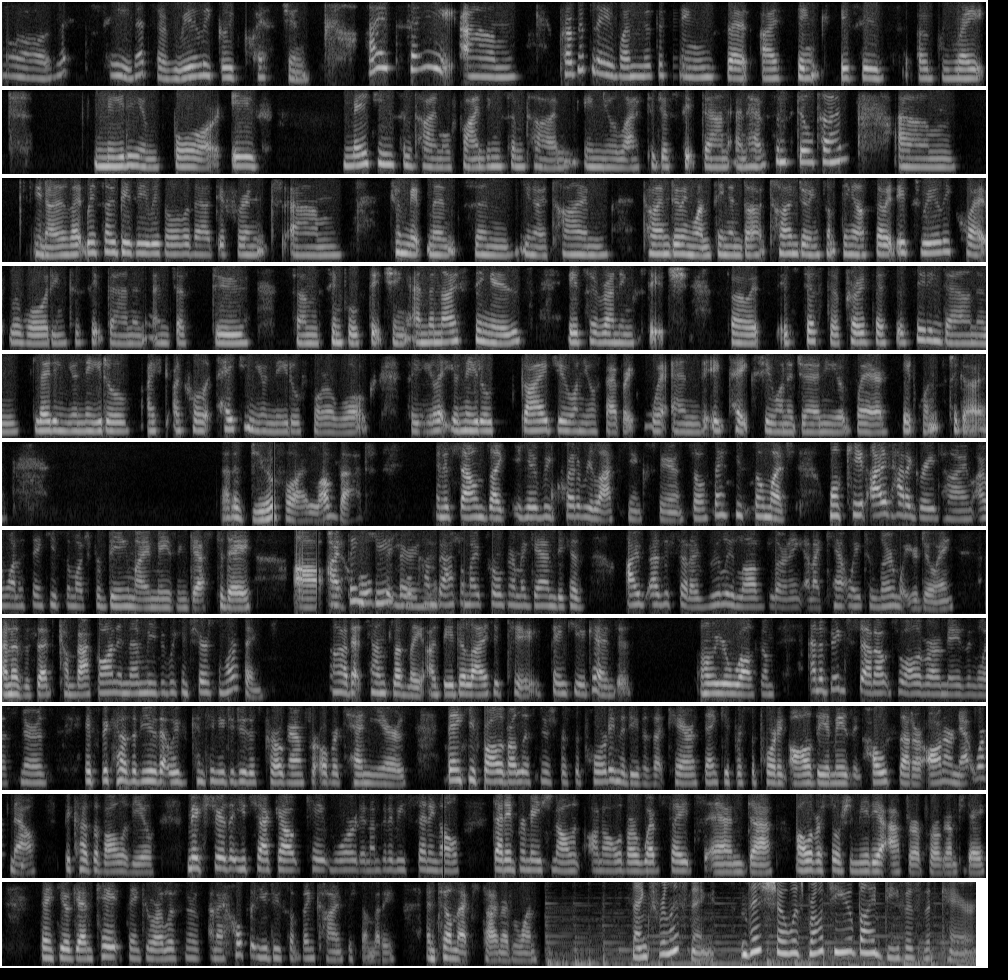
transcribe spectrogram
Oh, let's see. That's a really good question. I'd say um, probably one of the things that I think this is a great medium for is making some time or finding some time in your life to just sit down and have some still time. Um, you know, like we're so busy with all of our different um, commitments and, you know, time time doing one thing and time doing something else. So it, it's really quite rewarding to sit down and, and just do some simple stitching. And the nice thing is, it's a running stitch. So it's it's just a process of sitting down and letting your needle. I, I call it taking your needle for a walk. So you let your needle guide you on your fabric, where, and it takes you on a journey of where it wants to go. That is beautiful. I love that and it sounds like it'll be quite a relaxing experience. So thank you so much. Well, Kate, I've had a great time. I want to thank you so much for being my amazing guest today. Uh, I thank hope you that you will come much. back on my program again because I, as I said, I really loved learning and I can't wait to learn what you're doing. And as I said, come back on and then maybe we can share some more things. Oh, that sounds lovely. I'd be delighted to. Thank you, Candace. Oh, you're welcome. And a big shout out to all of our amazing listeners. It's because of you that we've continued to do this program for over 10 years. Thank you for all of our listeners for supporting the Divas That Care. Thank you for supporting all of the amazing hosts that are on our network now because of all of you. Make sure that you check out Kate Ward, and I'm going to be sending all that information on, on all of our websites and uh, all of our social media after our program today. Thank you again, Kate. Thank you, our listeners, and I hope that you do something kind for somebody. Until next time, everyone. Thanks for listening. This show was brought to you by Divas That Care.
